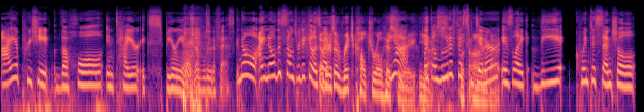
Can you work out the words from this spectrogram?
I appreciate the whole entire experience of lutefisk. No, I know this sounds ridiculous, but there's a rich cultural history. yeah, like a Yes. Lutefisk dinner is like the quintessential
